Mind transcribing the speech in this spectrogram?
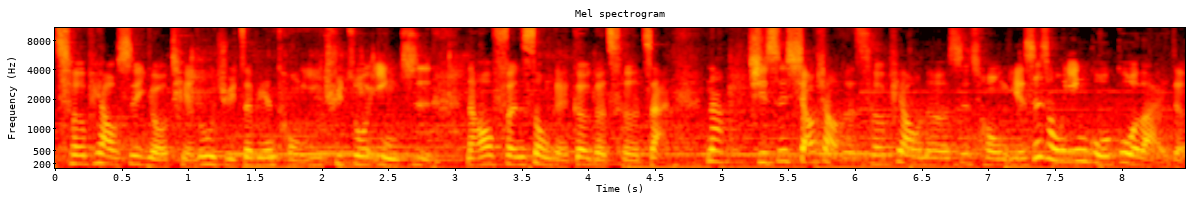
车票是由铁路局这边统一去做印制，然后分送给各个车站。那其实小小的车票呢，是从也是从英国过来的。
